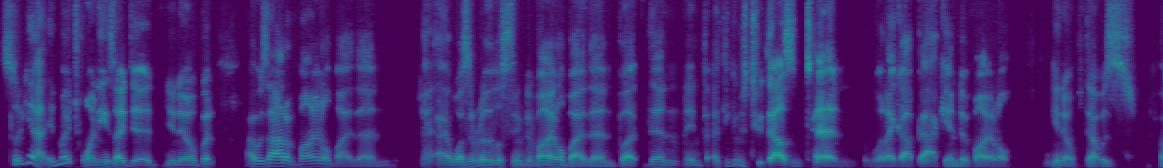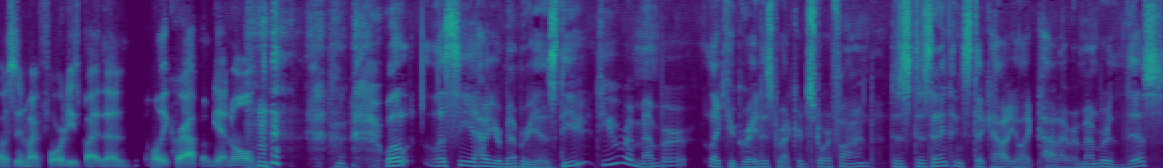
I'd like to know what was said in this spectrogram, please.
So yeah, in my twenties, I did, you know, but I was out of vinyl by then. I wasn't really listening to vinyl by then, but then in, I think it was 2010 when I got back into vinyl. You know, that was I was in my 40s by then. Holy crap, I'm getting old. well, let's see how your memory is. Do you do you remember like your greatest record store find? Does does anything stick out? You're like, God, I remember this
